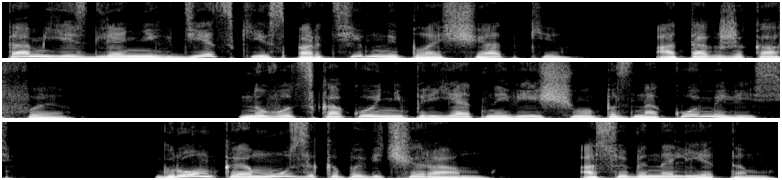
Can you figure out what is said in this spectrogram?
там есть для них детские спортивные площадки, а также кафе. Но вот с какой неприятной вещью мы познакомились. Громкая музыка по вечерам, особенно летом.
